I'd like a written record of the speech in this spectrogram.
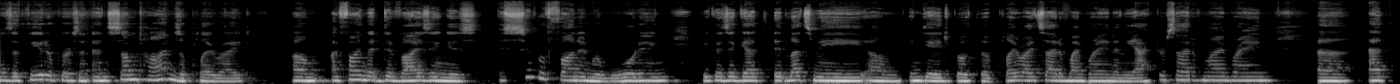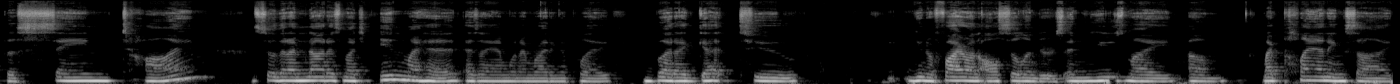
as a theater person and sometimes a playwright, um, I find that devising is is super fun and rewarding because it get it lets me um, engage both the playwright side of my brain and the actor side of my brain uh, at the same time, so that I'm not as much in my head as I am when I'm writing a play, but I get to you know fire on all cylinders and use my um, my planning side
